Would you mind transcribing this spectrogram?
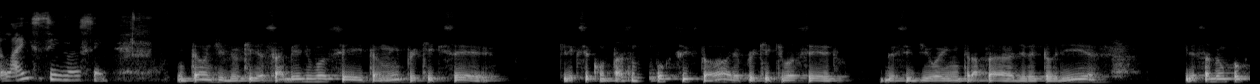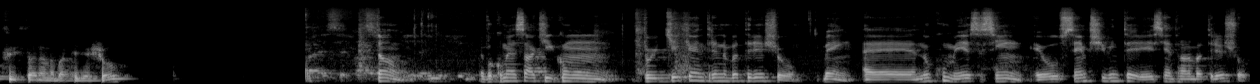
lá em cima, assim. Então, Dibi, eu queria saber de você aí também, por que que você... Queria que você contasse um pouco da sua história, por que que você decidiu entrar pra diretoria. Queria saber um pouco da sua história na bateria show. Então, eu vou começar aqui com por que, que eu entrei na bateria show. Bem, é, no começo, assim, eu sempre tive interesse em entrar na bateria show.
